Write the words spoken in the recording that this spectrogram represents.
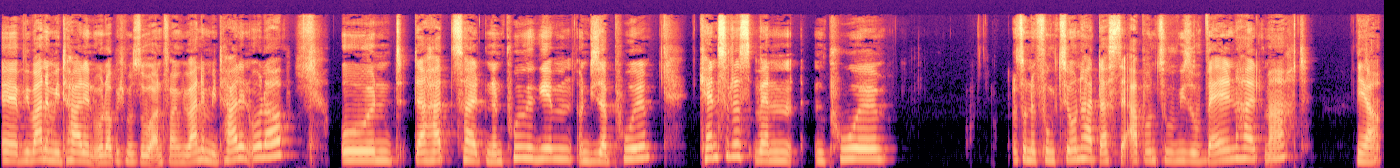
äh, wir waren im Italienurlaub, ich muss so anfangen, wir waren im Italienurlaub und da hat's halt einen Pool gegeben und dieser Pool, kennst du das, wenn ein Pool so eine Funktion hat, dass der ab und zu wie so Wellen halt macht? Ja.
